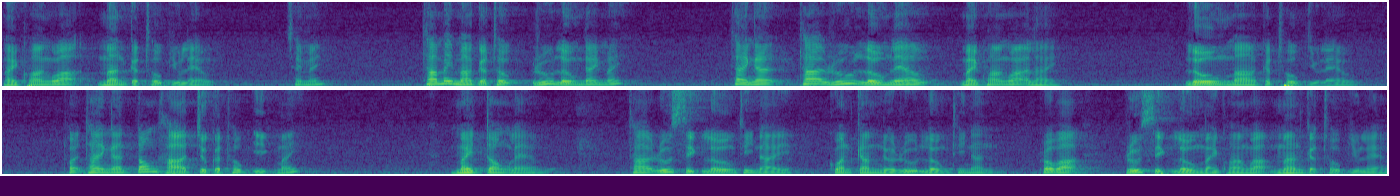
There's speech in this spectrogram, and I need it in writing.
หมายความว่ามันกระทบอยู่แล้ว ใช่ไหม ถ้าไม่มากระทบรู้ลมได้ไหม ถ้างั้นถ้ารู้ลมแล้ว หมายความว่าอะไร ลมมากระทบอยู่แล้ว ถ้าอย่างนั้นต้องหาจุดกระทบอีกไหม ไม่ต้องแล้ว ถ้ารู้สึกลงที่ไหน ควรกำหนดรู้ลงที่นั่น เพราะว่ารู้สึกลงหมายความว่ามันกระทบอยู่แล้ว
